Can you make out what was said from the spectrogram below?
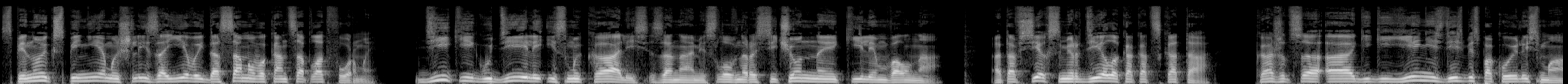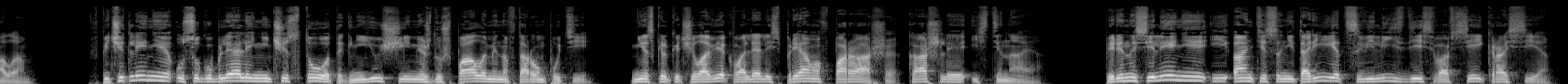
Спиной к спине мы шли за Евой до самого конца платформы. Дикие гудели и смыкались за нами, словно рассеченная килем волна. Ото всех смердело, как от скота. Кажется, о гигиене здесь беспокоились мало. Впечатление усугубляли нечистоты, гниющие между шпалами на втором пути. Несколько человек валялись прямо в параше, кашляя и стеная. Перенаселение и антисанитария цвели здесь во всей красе.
